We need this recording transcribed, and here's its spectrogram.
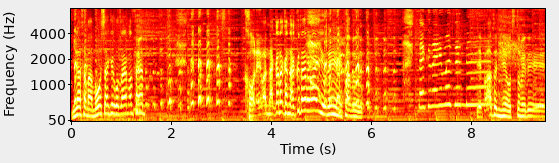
皆様申し訳ございません。これはなかなかなくならないよね多分。なくなりませんね。デパートにねお勤めで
